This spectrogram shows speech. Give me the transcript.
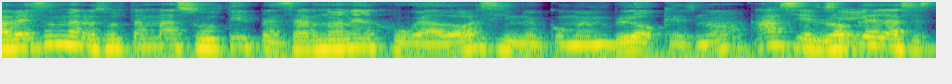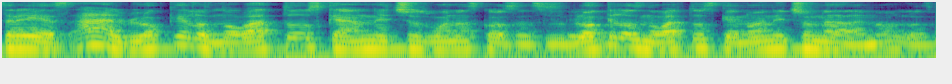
a veces me resulta más útil pensar no en el jugador, sino como en bloques, ¿no? Ah, sí, el bloque Sí. de las estrellas. Ah, el bloque de los novatos que han hecho buenas cosas. El Sí. bloque de los novatos que no han hecho nada, ¿no? Los,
